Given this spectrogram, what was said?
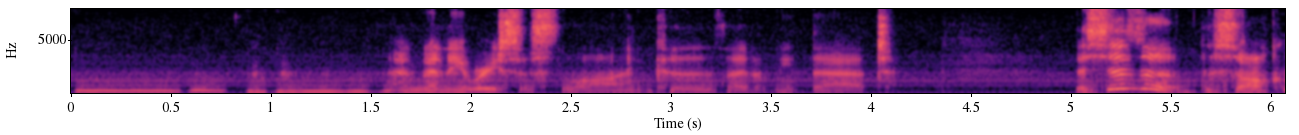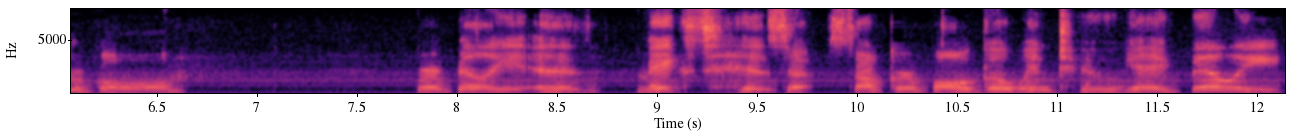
I'm going to erase this line because I don't need that. This is a, the soccer goal where Billy is makes his soccer ball go into. Yay, Billy!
